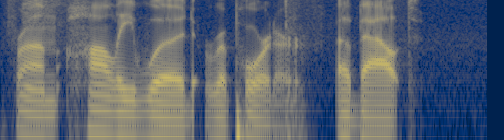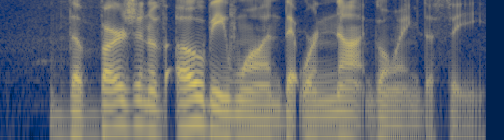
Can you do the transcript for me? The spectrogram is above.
from Hollywood Reporter about the version of Obi Wan that we're not going to see.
